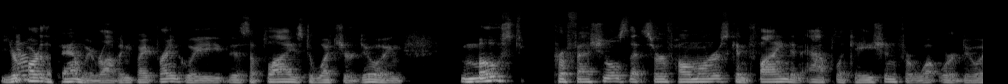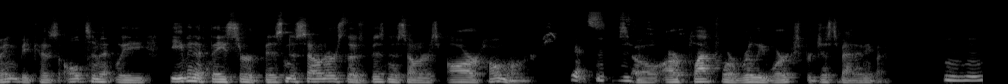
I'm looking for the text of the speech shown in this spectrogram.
you're Yeah. part of the family, Robin. Quite frankly, this applies to what you're doing. Most professionals that serve homeowners can find an application for what we're doing because ultimately, even if they serve business owners, those business owners are homeowners. yes. So our platform really works for just about anybody. hmm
